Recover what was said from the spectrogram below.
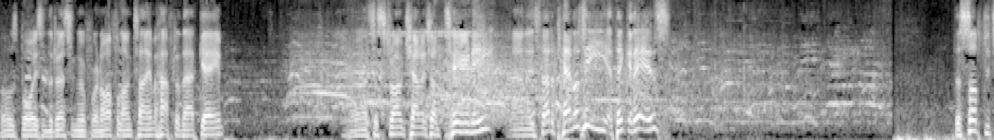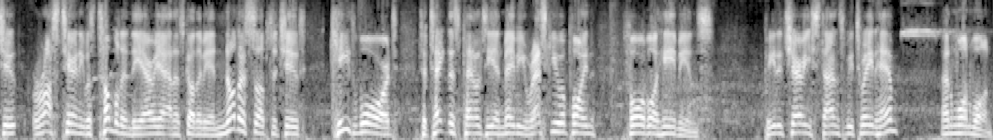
those boys in the dressing room for an awful long time after that game. Oh, that's a strong challenge on Tierney. And is that a penalty? I think it is. The substitute, Ross Tierney, was tumbled in the area, and it's going to be another substitute, Keith Ward, to take this penalty and maybe rescue a point for Bohemians. Peter Cherry stands between him and 1 1.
